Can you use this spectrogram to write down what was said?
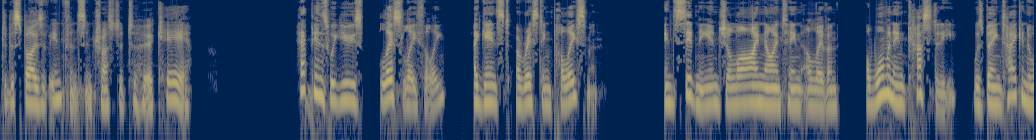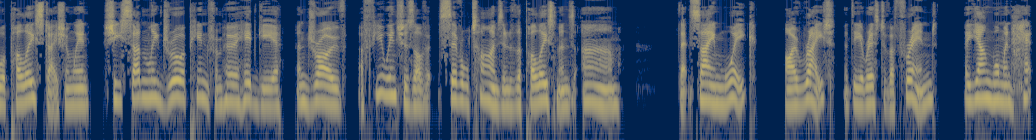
to dispose of infants entrusted to her care. Hatpins were used less lethally against arresting policemen. In Sydney in July 1911, a woman in custody was being taken to a police station when she suddenly drew a pin from her headgear and drove a few inches of it several times into the policeman's arm. That same week, irate at the arrest of a friend, a young woman hat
